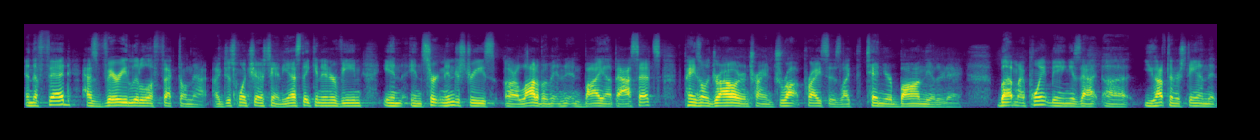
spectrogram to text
And the Fed has very little effect on that. I just want you to understand yes, they can intervene in, in certain industries, or a lot of them, and, and buy up assets, pains on the dollar, and try and drop prices like the 10 year bond the other day. But my point being is that uh, you have to understand that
